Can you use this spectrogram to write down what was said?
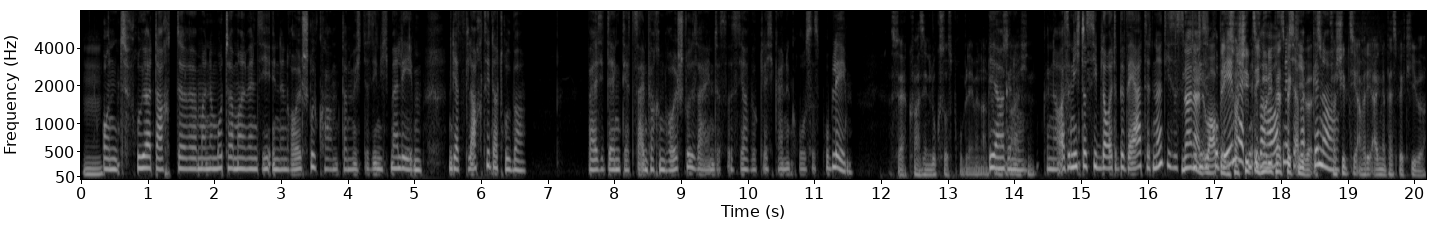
Mhm. Und früher dachte meine Mutter mal, wenn sie in den Rollstuhl kommt, dann möchte sie nicht mehr leben. Und jetzt lacht sie darüber, weil sie denkt, jetzt einfach im Rollstuhl sein, das ist ja wirklich kein großes Problem. Das wäre quasi ein Luxusproblem in Anführungszeichen. Ja, genau, genau. Also nicht, dass sie Leute bewertet, ne? Dieses, nein, nein, dieses überhaupt Problem nicht. Es verschiebt sich nur die Perspektive. Nicht, genau. Es verschiebt sich einfach die eigene Perspektive.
